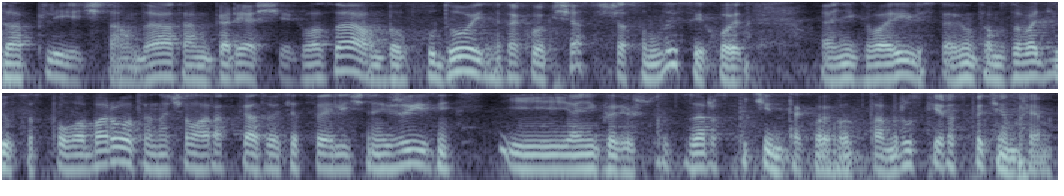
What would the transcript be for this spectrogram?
до плеч, там, да, там горящие глаза, он был худой, не такой, как сейчас, сейчас он лысый ходит. Они говорили, он там заводился с полоборота, начал рассказывать о своей личной жизни. И они говорили, что это за Распутин такой, вот там русский Распутин прям.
